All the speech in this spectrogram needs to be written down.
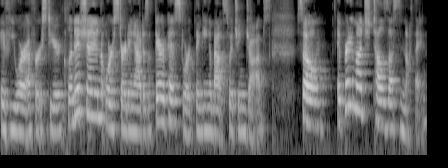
if you are a first year clinician or starting out as a therapist or thinking about switching jobs. So it pretty much tells us nothing.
